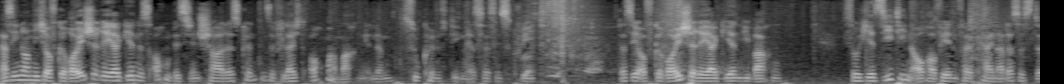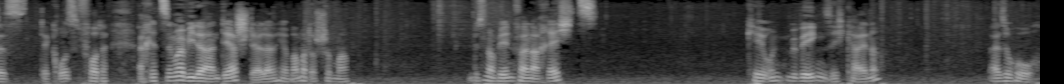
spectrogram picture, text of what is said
Dass sie noch nicht auf Geräusche reagieren, ist auch ein bisschen schade. Das könnten sie vielleicht auch mal machen in einem zukünftigen Assassin's Creed. Dass sie auf Geräusche reagieren, die Wachen. So, hier sieht ihn auch auf jeden Fall keiner. Das ist das der große Vorteil. Ach, jetzt sind wir wieder an der Stelle. Hier waren wir doch schon mal. Wir müssen auf jeden Fall nach rechts. Okay, unten bewegen sich keine. Also hoch.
